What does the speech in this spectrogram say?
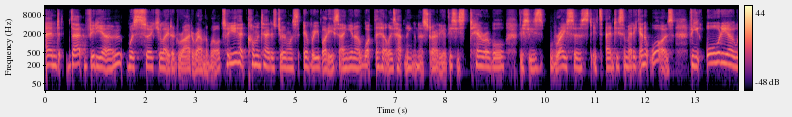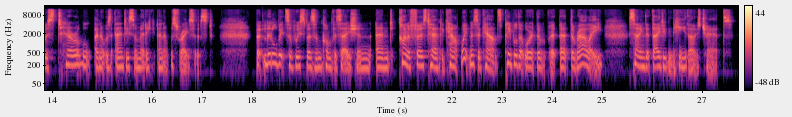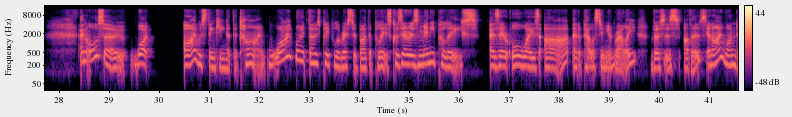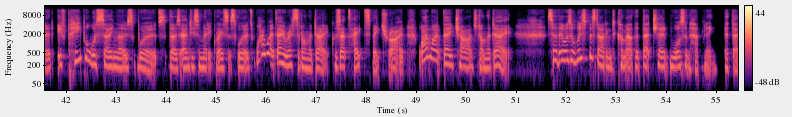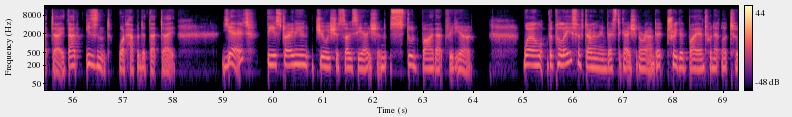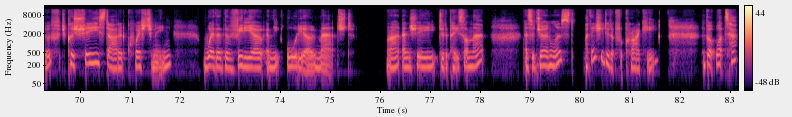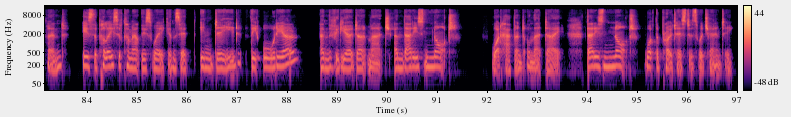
And that video was circulated right around the world. So you had commentators, journalists, everybody saying, you know, what the hell is happening in Australia? This is terrible. This is racist. It's anti Semitic. And it was. The audio was terrible and it was anti Semitic and it was racist. But little bits of whispers and conversation and kind of first-hand account, witness accounts, people that were at the at the rally saying that they didn't hear those chants. And also, what I was thinking at the time, why weren't those people arrested by the police? Because there are as many police as there always are at a Palestinian rally versus others. And I wondered if people were saying those words, those anti Semitic racist words, why weren't they arrested on the day? Because that's hate speech, right? Why weren't they charged on the day? So there was a whisper starting to come out that that chant wasn't happening at that day. That isn't what happened at that day. Yet the Australian Jewish Association stood by that video. Well, the police have done an investigation around it, triggered by Antoinette Lattouf, because she started questioning whether the video and the audio matched, right? And she did a piece on that as a journalist. I think she did it for Crikey. But what's happened is the police have come out this week and said, indeed, the audio and the video don't match. And that is not what happened on that day. That is not what the protesters were chanting.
